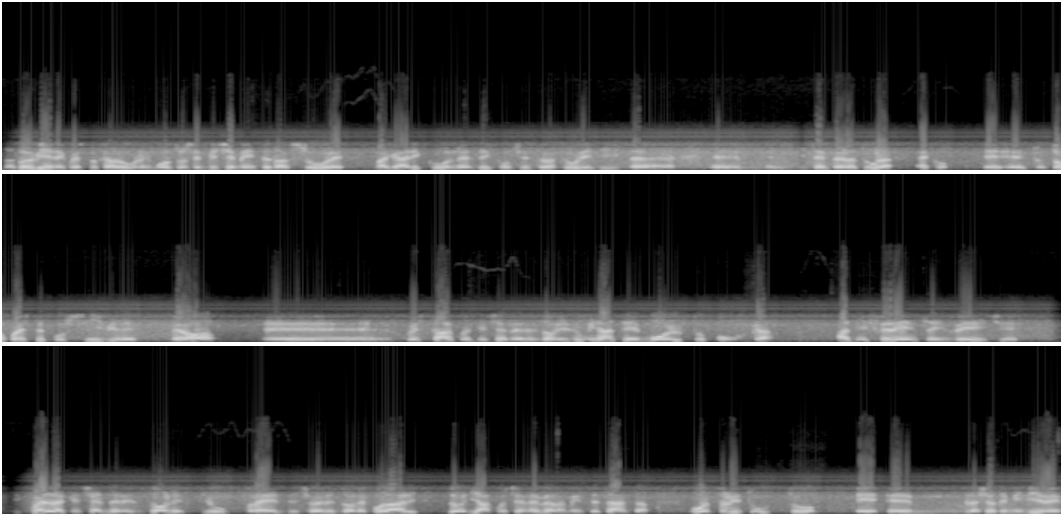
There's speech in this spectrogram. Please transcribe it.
da dove viene questo calore? Molto semplicemente dal sole, magari con dei concentratori di, eh, eh di temperatura. Ecco, tutto questo è possibile, però eh, quest'acqua che c'è nelle zone illuminate è molto poca, a differenza invece quella che c'è nelle zone più fredde, cioè le zone polari, dove di acqua ce n'è veramente tanta. Oltretutto, e ehm, lasciatemi dire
